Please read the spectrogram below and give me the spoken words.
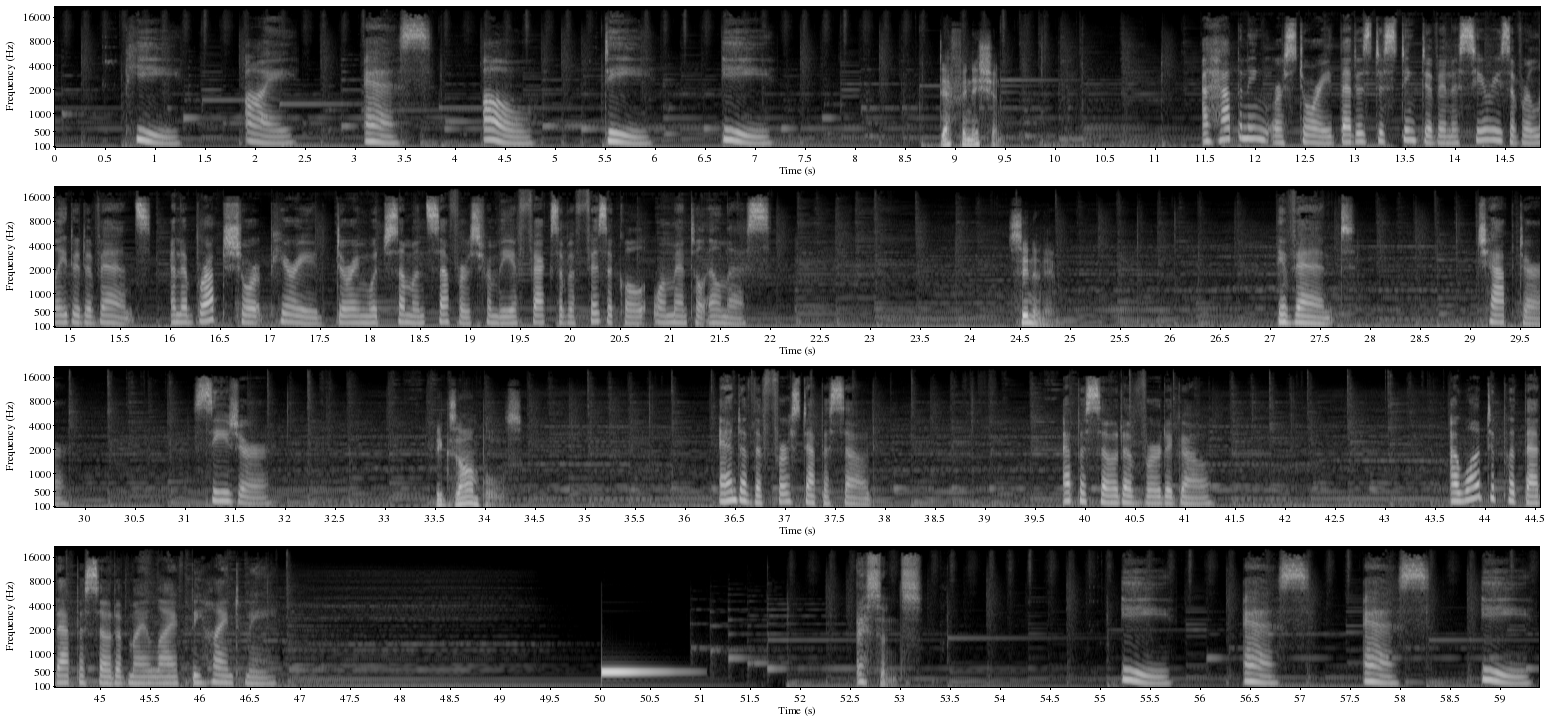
P I S O D E. Definition. A happening or story that is distinctive in a series of related events, an abrupt short period during which someone suffers from the effects of a physical or mental illness. Synonym. Event Chapter Seizure Examples End of the first episode. Episode of Vertigo. I want to put that episode of my life behind me. Essence E S S E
